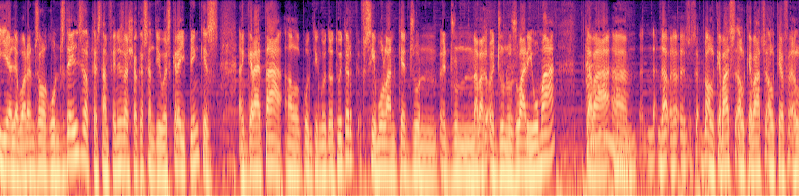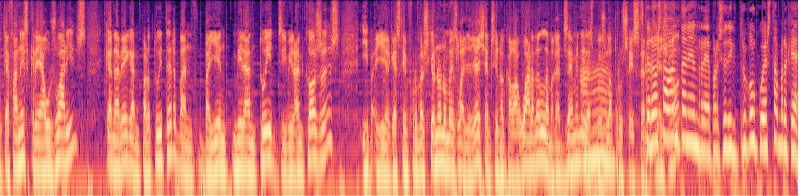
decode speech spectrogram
i llavors alguns d'ells el que estan fent és això que se'n diu scraping, que és gratar el contingut de Twitter simulant que ets un, ets un, ets un usuari humà que va... Ah. Eh, el, que vas, el, que vas, el, que, el que fan és crear usuaris que naveguen per Twitter, van veient, mirant tuits i mirant coses, i, i aquesta informació no només la llegeixen, sinó que la guarden, l'amagatzemen i després la processen. Ah. És que no I estava això- entenent res, per això dic, truco al Cuesta, perquè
